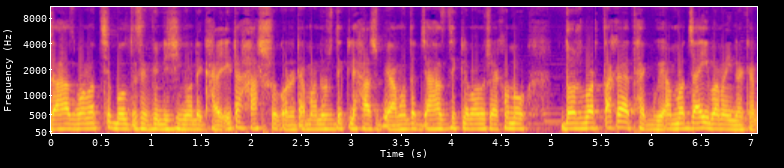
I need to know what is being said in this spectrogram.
জাহাজ বানাচ্ছে, বলতেছে ফিনিশিং অনেক হাই এটা হাস্যকর, এটা মানুষ দেখলে হাসবে। আমাদের জাহাজ দেখলে মানুষ এখনও দশবার তাকায় থাকবে। আমরা যাই বানাই না কেন?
